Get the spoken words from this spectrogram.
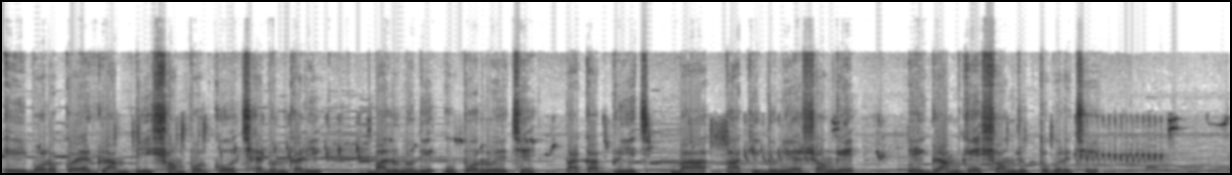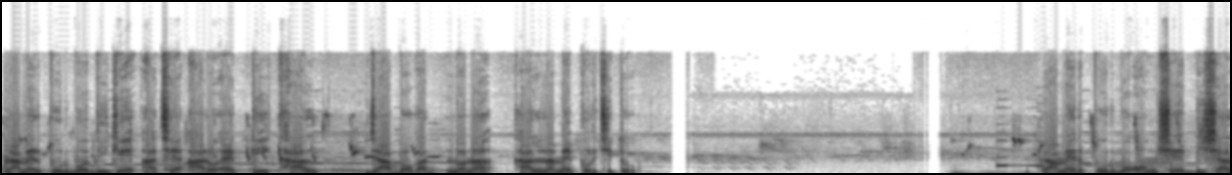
এই বড়কয়ের গ্রামটি সম্পর্ক ছেদনকারী। বালু নদীর উপর রয়েছে পাকা ব্রিজ বা বাকি দুনিয়ার সঙ্গে এই গ্রামকে সংযুক্ত করেছে। গ্রামের পূর্ব দিকে আছে আরও একটি খাল, যা বগাদনা খাল নামে পরিচিত। গ্রামের পূর্ব অংশে বিশাল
